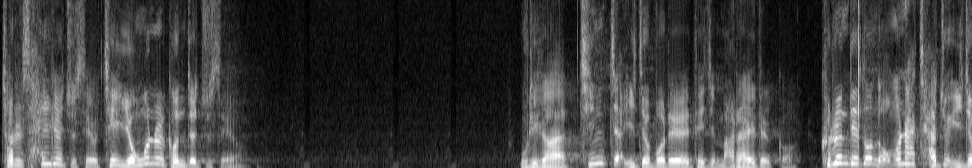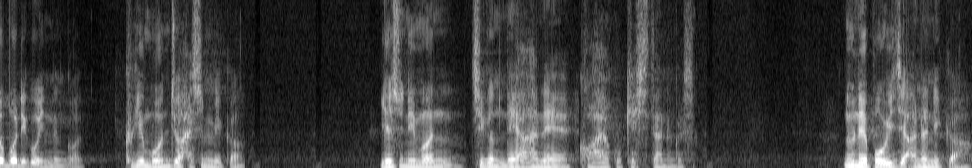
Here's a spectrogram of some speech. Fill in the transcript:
저를 살려주세요. 제 영혼을 건져주세요. 우리가 진짜 잊어버려야 되지 말아야 될 것. 그런데도 너무나 자주 잊어버리고 있는 것. 그게 뭔지 아십니까? 예수님은 지금 내 안에 거하고 계시다는 것입니다. 눈에 보이지 않으니까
